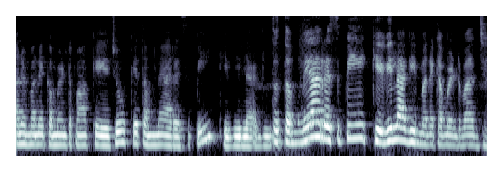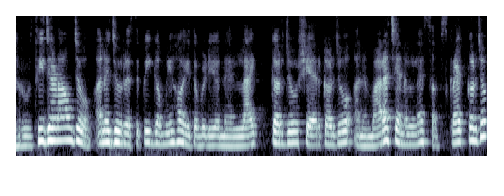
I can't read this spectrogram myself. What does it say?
અને મને કમેન્ટમાં કહેજો કે તમને આ રેસિપી કેવી લાગી. તો તમને આ રેસિપી કેવી લાગી મને કમેન્ટમાં જરૂરથી જણાવજો. અને જો રેસિપી ગમી હોય તો વિડીયોને લાઇક કરજો શેર કરજો અને મારા ચેનલને સબસ્ક્રાઇબ કરજો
